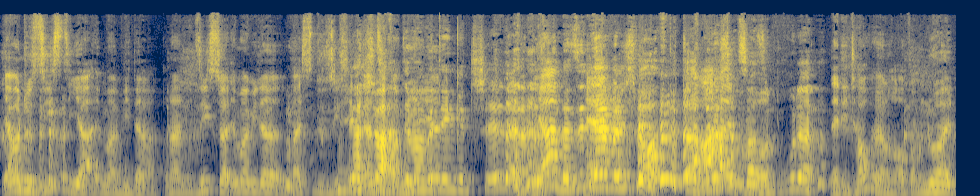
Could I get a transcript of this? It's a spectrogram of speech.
Ja, aber du siehst die ja immer wieder. Und dann siehst du halt immer wieder, weißt du, du siehst ja die ganze Joshua hat Familie. immer mit denen gechillt, Alter. Ja, Und dann sind hä? die einfach nicht mehr aufgetaucht. War halt so. so, Bruder. Ne, die tauchen ja noch auf, aber nur halt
